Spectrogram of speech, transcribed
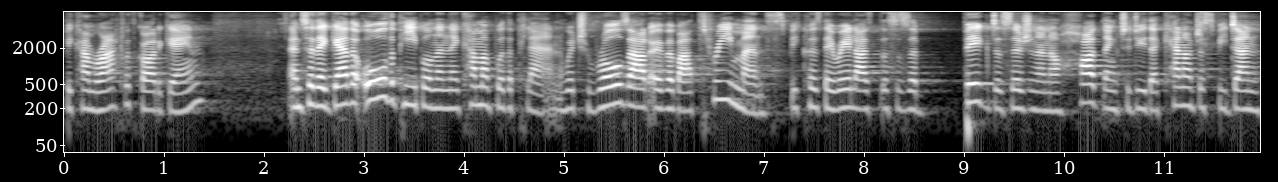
become right with God again. And so they gather all the people and then they come up with a plan, which rolls out over about three months because they realize this is a big decision and a hard thing to do that cannot just be done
